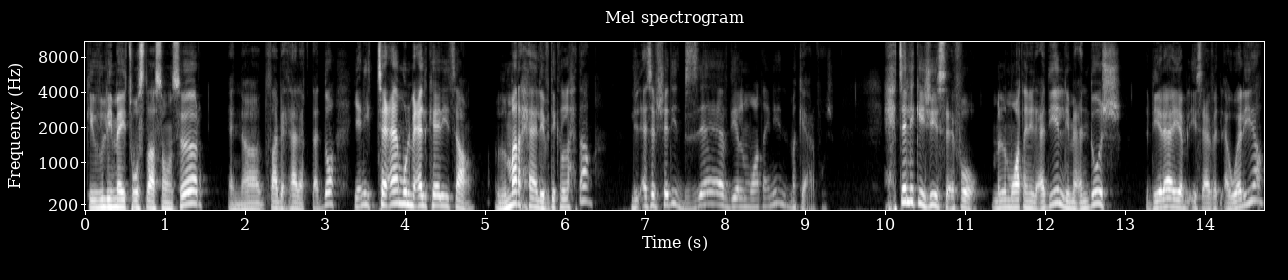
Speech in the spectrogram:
كيولي ما يتوصل l'ascenseur لأن بطبيعه الحال يقطع الضوء يعني التعامل مع الكارثة المرحلي في ديك اللحظة للأسف الشديد بزاف ديال المواطنين ما كيعرفوش. حتى اللي كيجي يسعفوا من المواطنين العاديين اللي ما عندوش دراية بالإسعافات الأولية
